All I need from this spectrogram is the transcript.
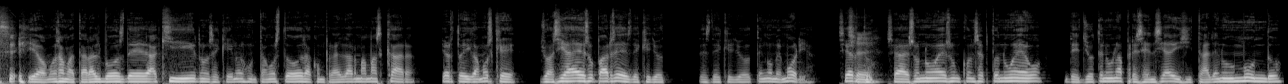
y vamos a matar al boss de aquí, no sé qué, nos juntamos todos a comprar el arma más cara, ¿cierto? Digamos que yo hacía eso, parce, desde que yo, desde que yo tengo memoria, ¿cierto? O sea, eso no es un concepto nuevo de yo tener una presencia digital en un mundo,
